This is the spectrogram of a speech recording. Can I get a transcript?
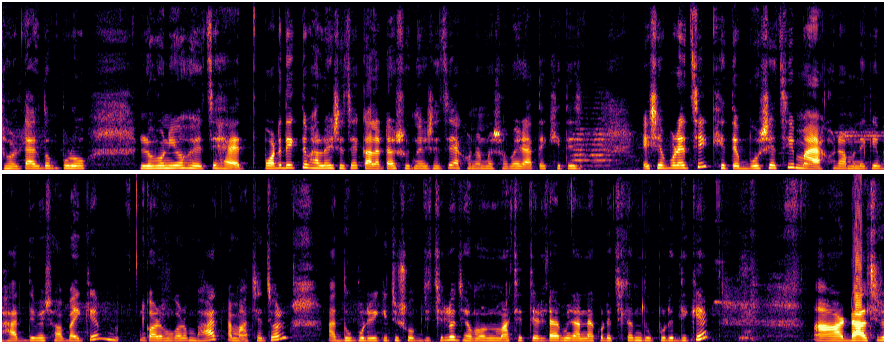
ঝোলটা একদম পুরো লোভনীয় হয়েছে। হ্যাঁ পরে দেখতে ভালো এসেছে, কালারটাও সুন্দর এসেছে। এখন আমরা সবাই রাতে খেতে এসে পড়েছি, খেতে বসেছি। মা এখন আমাদেরকে ভাত দেবে সবাইকে গরম গরম ভাত আর মাছের ঝোল। আর দুপুরের কিছু সবজি ছিল, যেমন মাছের তেলটা আমি রান্না করেছিলাম দুপুরের দিকে। আর ডাল ছিল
